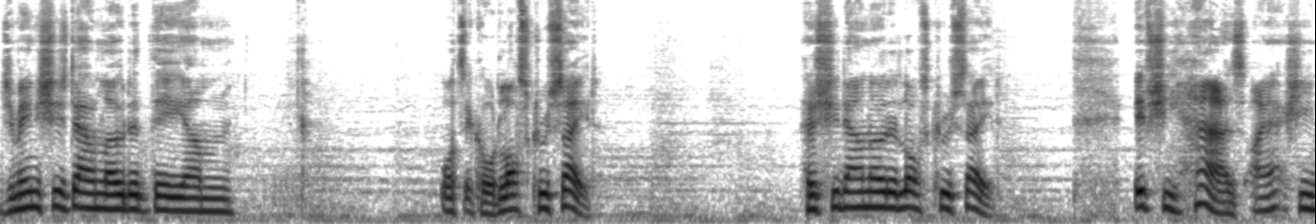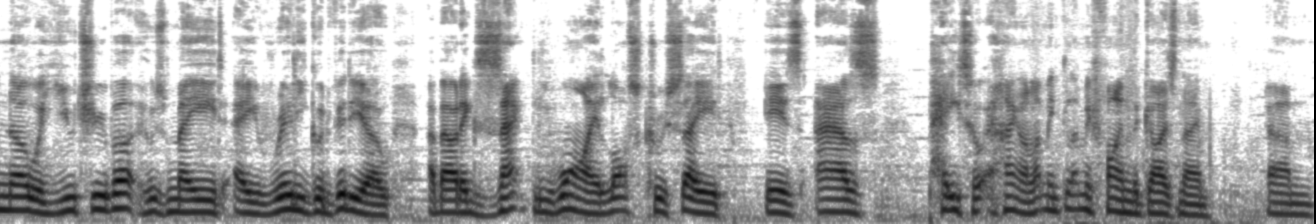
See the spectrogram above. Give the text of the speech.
Do you mean she's downloaded the um? What's it called? Lost Crusade. Has she downloaded Lost Crusade? If she has, I actually know a YouTuber who's made a really good video about exactly why Lost Crusade is as pay to. Hang on, let me let me find the guy's name. Um,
